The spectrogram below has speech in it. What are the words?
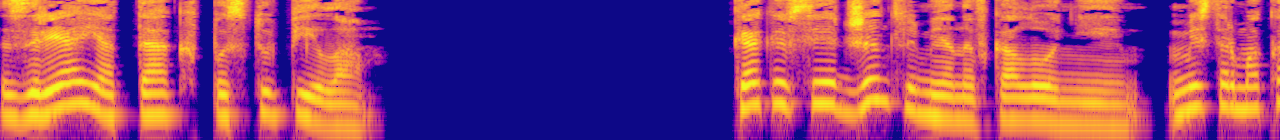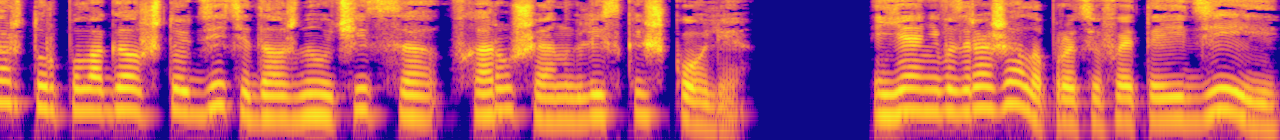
Зря я так поступила. Как и все джентльмены в колонии, мистер МакАртур полагал, что дети должны учиться в хорошей английской школе. Я не возражала против этой идеи,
